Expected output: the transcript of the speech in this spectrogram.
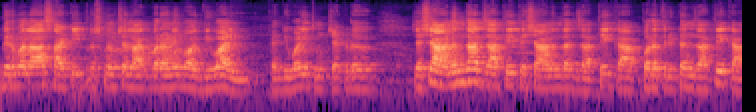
बिरबलासाठी प्रश्न विचारला अकबराने बा दिवाळी का दिवाळी तुमच्याकडं जशा आनंदात जाते तशा आनंदात जाते का? परत रिटर्न जाते का?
